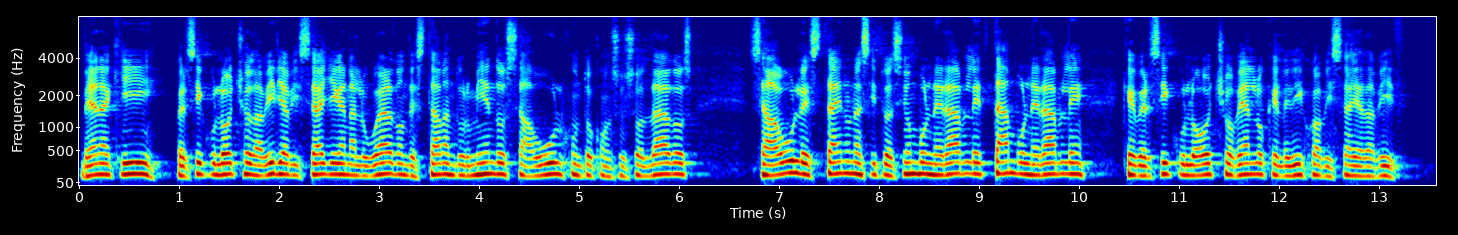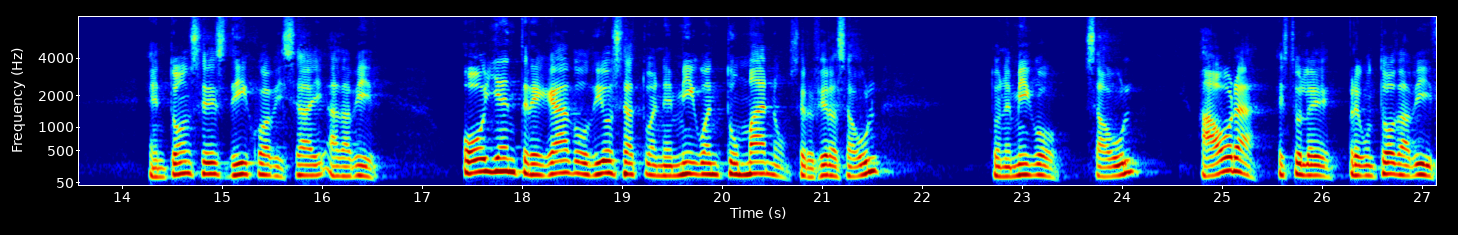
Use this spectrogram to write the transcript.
vean aquí, versículo 8, David y Abisai llegan al lugar donde estaban durmiendo Saúl junto con sus soldados Saúl está en una situación vulnerable, tan vulnerable que versículo 8, vean lo que le dijo Abisai a David. Entonces dijo Abisai a David, hoy ha entregado Dios a tu enemigo en tu mano, se refiere a Saúl, tu enemigo Saúl. Ahora, esto le preguntó David,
